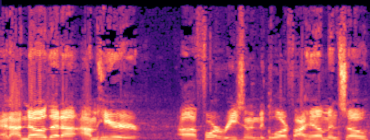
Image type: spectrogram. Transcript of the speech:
and I know that I, am here uh, for a reason and to glorify Him. And so,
